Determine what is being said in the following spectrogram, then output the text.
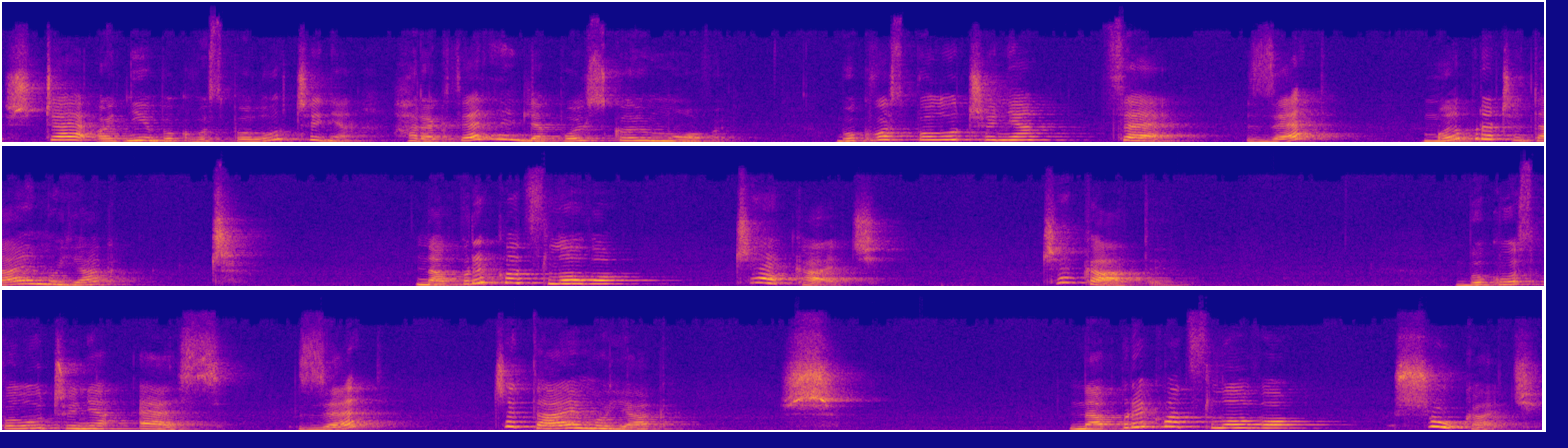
Ще одні буквосполучення характерні для польської мови. Буквосполучення С, З ми прочитаємо як. Наприклад, слово чекач чекати. Букву сполучення С З читаємо як Ш. Наприклад, слово шукач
